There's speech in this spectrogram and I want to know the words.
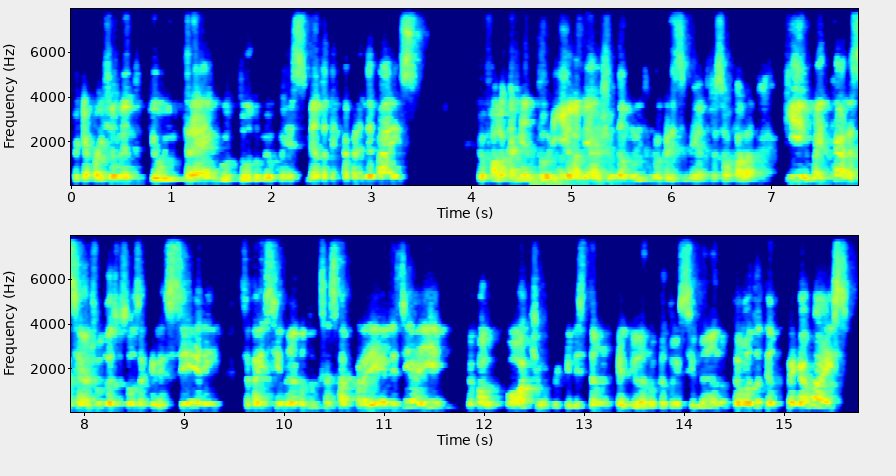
Porque a partir do momento que eu entrego todo o meu conhecimento, eu tenho que aprender mais. Eu falo que a mentoria, ela me ajuda muito no meu crescimento. O pessoal fala, Gui, mas cara, você ajuda as pessoas a crescerem, você está ensinando tudo que você sabe para eles, e aí? Eu falo, ótimo, porque eles estão pegando o que eu estou ensinando, então eu estou tendo que pegar mais.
